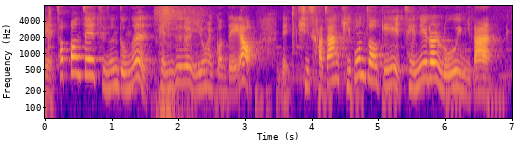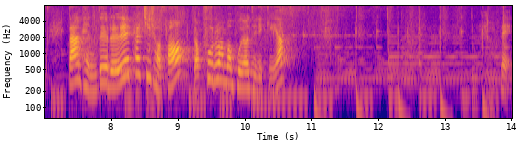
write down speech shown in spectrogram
네, 첫 번째 등 운동은 밴드를 이용할 건데요. 네, 기- 가장 기본적인 제네럴 로우입니다. 일단 밴드를 펼치셔서 옆으로 한번 보여드릴게요. 네,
